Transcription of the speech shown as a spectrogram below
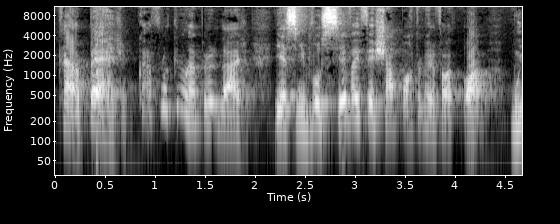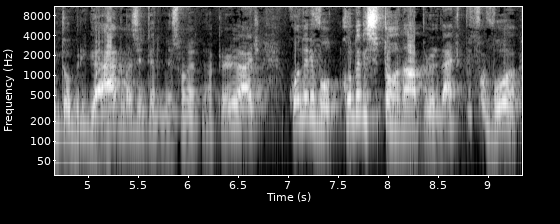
cara, perde. O cara falou que não é prioridade. E assim, você vai fechar a porta com ele falar, ó, muito obrigado, mas eu entendo que nesse momento não é prioridade. Quando ele, volta, quando ele se tornar uma prioridade, por favor,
